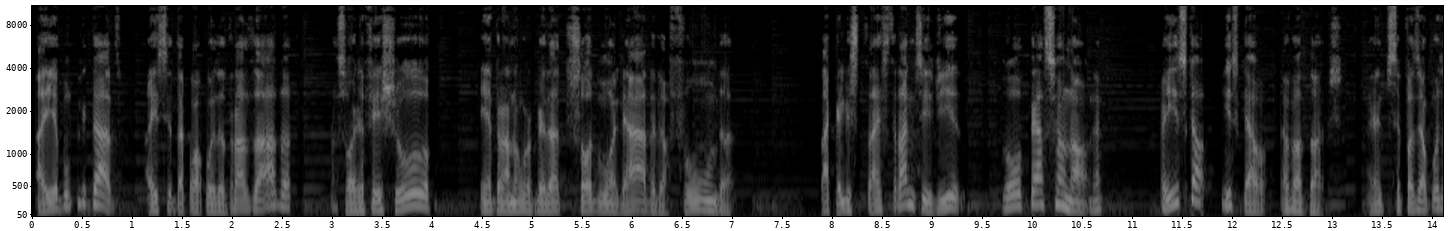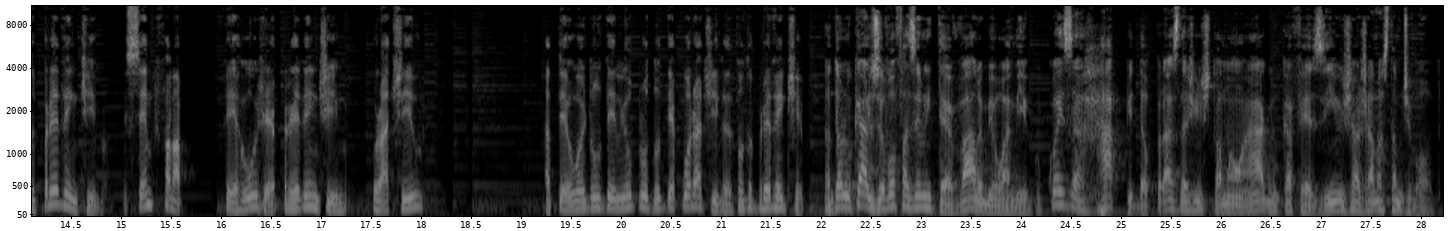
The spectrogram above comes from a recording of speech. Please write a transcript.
aí é complicado. Aí você está com a coisa atrasada, a soja fechou, entra na propriedade só de uma olhada, da funda, aquele estrago nesse dia no operacional, né? É isso que é, isso que é a vantagem. A gente você fazer uma coisa preventiva. E sempre falar, ferrugem é preventivo, curativo. Até hoje não tem nenhum produto que é curativo, é tudo preventivo. Antônio Carlos, eu vou fazer um intervalo, meu amigo. Coisa rápida, o prazo da gente tomar uma água, um cafezinho e já já nós estamos de volta.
